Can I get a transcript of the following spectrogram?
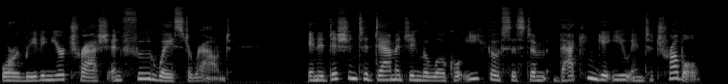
or leaving your trash and food waste around. In addition to damaging the local ecosystem, that can get you into trouble.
